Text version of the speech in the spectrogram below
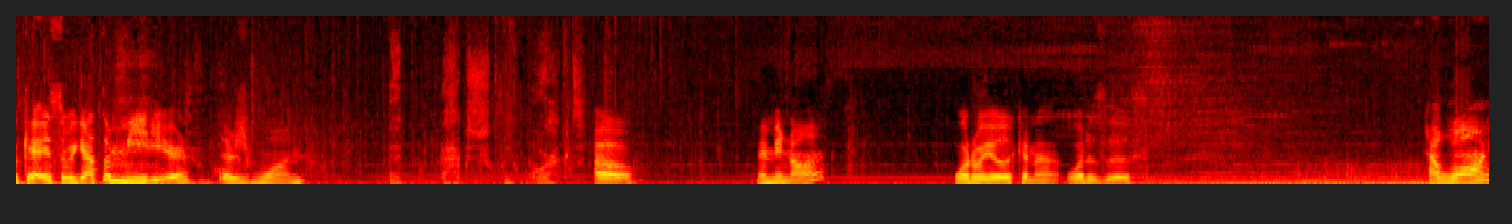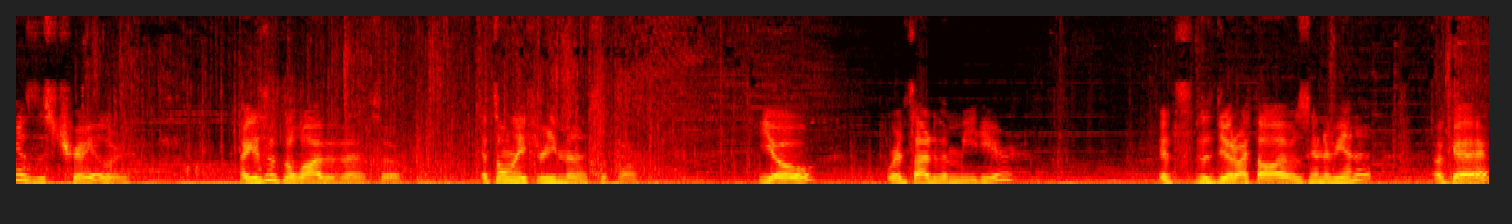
Okay, so we got the meteor. There's one. It actually worked. Oh. Maybe not? What are we looking at? What is this? How long is this trailer? I guess it's a live event, so it's only three minutes so far. Yo, we're inside of the meteor. It's the dude I thought I was gonna be in it. Okay.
